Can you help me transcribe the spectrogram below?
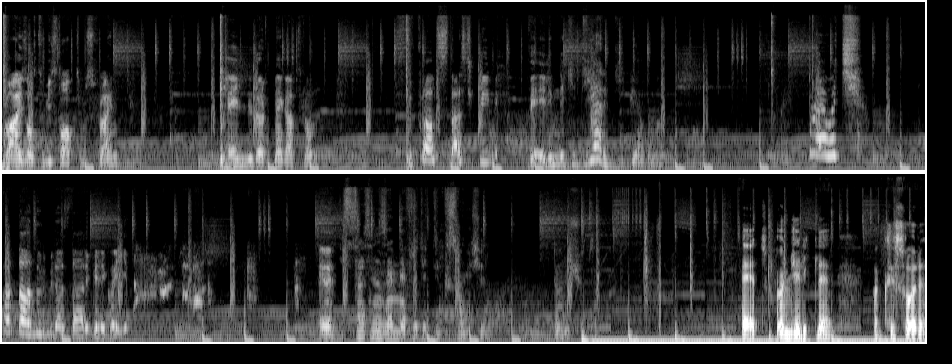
Rise of the Beast Optimus Prime 54 Megatron Sprout Starscream ve elimdeki diğer BBM olan Bravage Hatta dur biraz daha arkaya koyayım. Evet isterseniz en nefret ettiğim kısma geçelim. Dönüşüm zamanı. Evet, öncelikle aksesuarı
